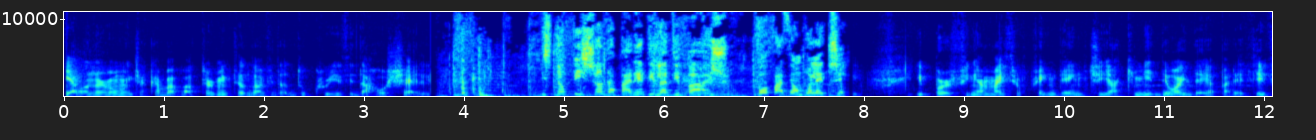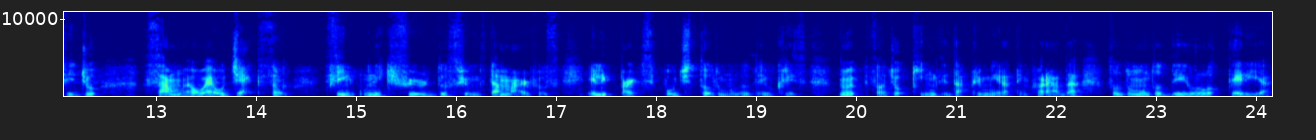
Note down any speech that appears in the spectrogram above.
E ela normalmente acabava atormentando a vida do Chris e da Rochelle. Estão pichando a parede lá de baixo. Vou fazer um boletim. E por fim, a mais surpreendente e a que me deu a ideia para esse vídeo, Samuel L. Jackson. Sim, o Nick Fury dos filmes da Marvel. Ele participou de Todo Mundo Odeia o Chris. No episódio 15 da primeira temporada, Todo Mundo Odeia o Loteria.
